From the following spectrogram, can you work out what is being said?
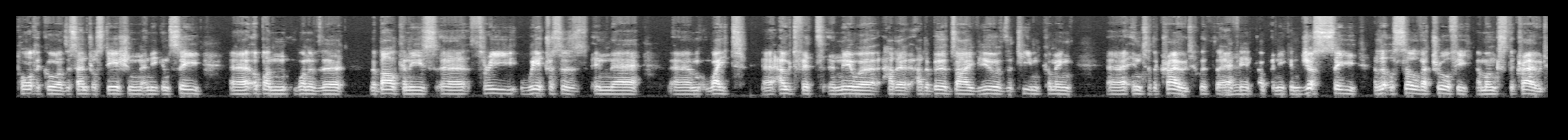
portico of the central station, and you can see uh, up on one of the the balconies uh, three waitresses in their um, white uh, outfit, and they were had a had a bird's eye view of the team coming uh, into the crowd with the mm-hmm. FA Cup, and you can just see a little silver trophy amongst the crowd.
